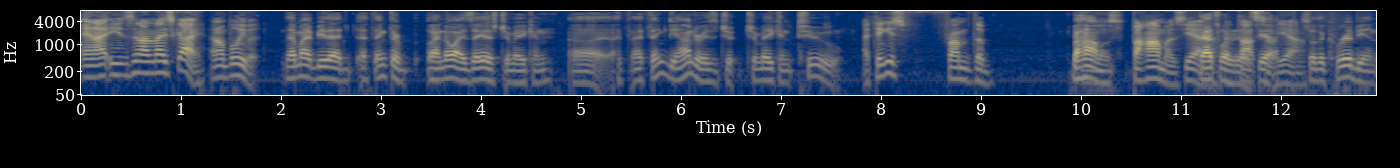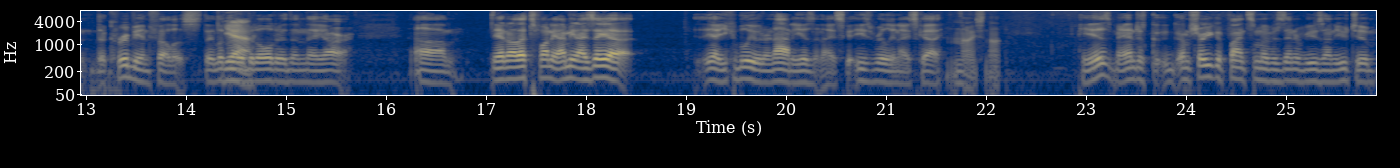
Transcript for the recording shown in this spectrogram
and I, he's not a nice guy. I don't believe it. That might be that. I think they're. I know Isaiah's Jamaican. Uh, I, I think DeAndre is J- Jamaican too. I think he's from the Bahamas. Bahamas. Yeah, That's what I it thought. Yeah. So, yeah. So the Caribbean, the Caribbean fellas, they look a little bit older than they are. Um, yeah, no, that's funny. I mean, Isaiah. Yeah, you can believe it or not, he is a nice. guy. He's a really nice guy. No, he's not. He is, man. Just I'm sure you could find some of his interviews on YouTube.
